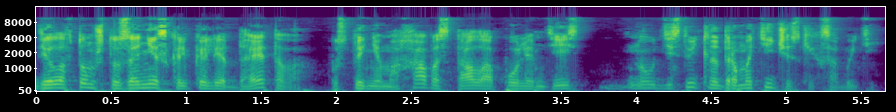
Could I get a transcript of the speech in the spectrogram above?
Дело в том, что за несколько лет до этого пустыня Мохаве стала полем ну, действительно драматических событий.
